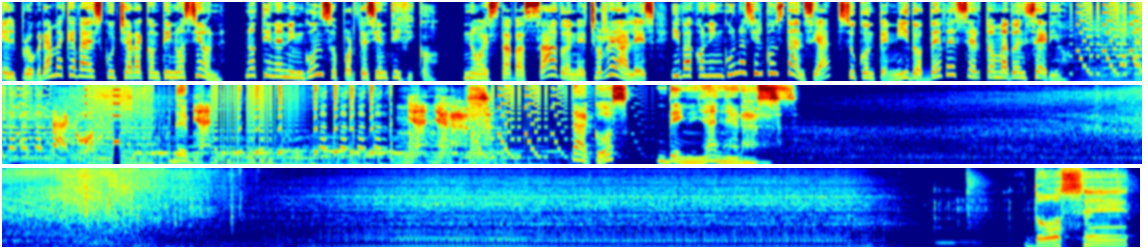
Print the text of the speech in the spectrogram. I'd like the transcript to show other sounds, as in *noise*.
El programa que va a escuchar a continuación no tiene ningún soporte científico, no está basado en hechos reales y bajo ninguna circunstancia su contenido debe ser tomado en serio. Tacos de ñañaras. Tacos de ñañaras. Doce,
